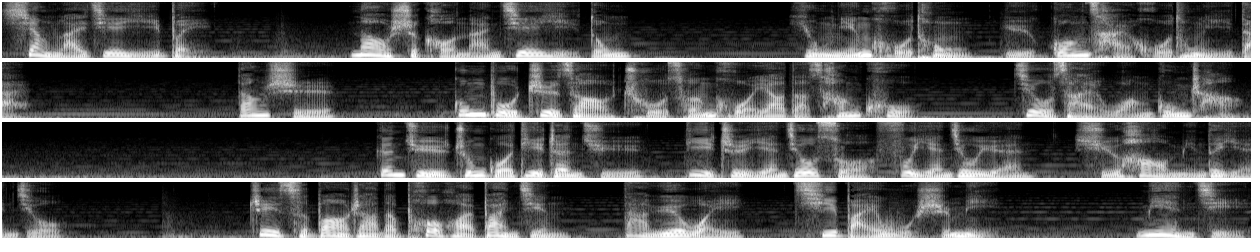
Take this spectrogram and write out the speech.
向来街以北，闹市口南街以东，永宁胡同与光彩胡同一带。当时，工部制造储存火药的仓库就在王工厂。根据中国地震局地质研究所副研究员徐浩民的研究，这次爆炸的破坏半径大约为七百五十米，面积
